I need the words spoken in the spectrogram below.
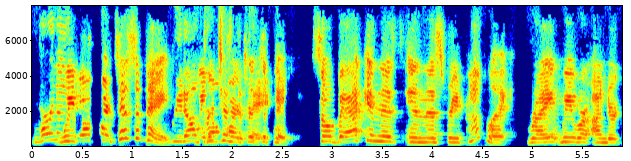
we're not, we don't participate. We don't, we participate. don't participate. So back in this in this republic, right, we were under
